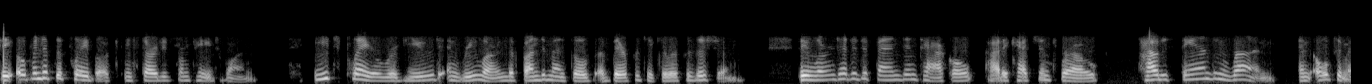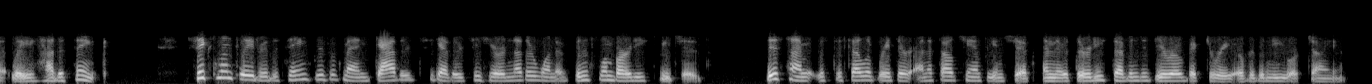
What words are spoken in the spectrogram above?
They opened up the playbook and started from page one. Each player reviewed and relearned the fundamentals of their particular position. They learned how to defend and tackle, how to catch and throw, how to stand and run, and ultimately how to think. Six months later, the same group of men gathered together to hear another one of Vince Lombardi's speeches. This time it was to celebrate their NFL championship and their 37 0 victory over the New York Giants.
